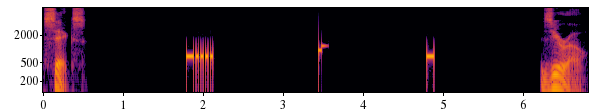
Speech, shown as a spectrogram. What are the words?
Six. Zero.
